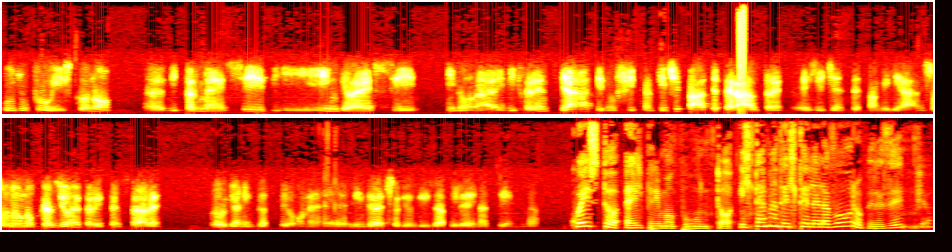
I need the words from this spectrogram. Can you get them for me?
usufruiscono eh, di permessi, di ingressi in orari differenziati, in uscite anticipate per altre esigenze familiari. Insomma è un'occasione per ripensare l'organizzazione, l'ingresso di un disabile in azienda. Questo è il primo punto. Il tema del telelavoro, per esempio?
